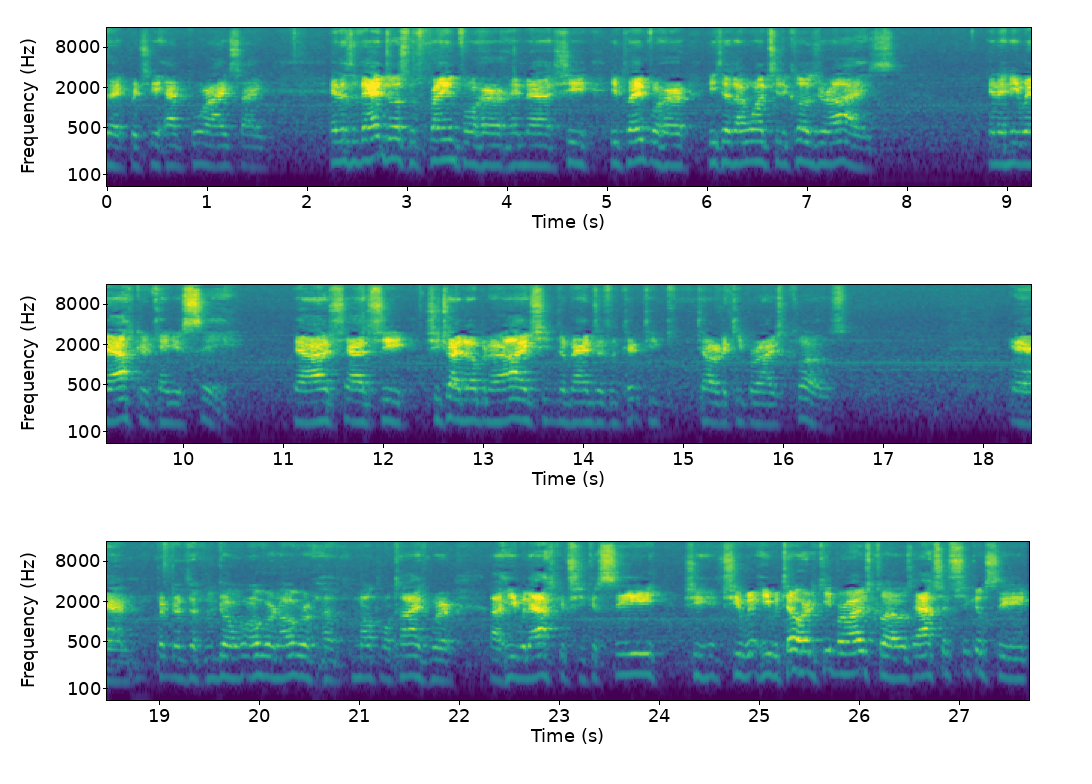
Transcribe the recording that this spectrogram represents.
thick, but she had poor eyesight. And this evangelist was praying for her, and uh, she he prayed for her. He said, "I want you to close your eyes." And then he would ask her, "Can you see?" Now, as, as she she tried to open her eyes, she, the evangelist would tell her to keep her eyes closed. And but this would go over and over multiple times where uh, he would ask if she could see. She, she would, he would tell her to keep her eyes closed, ask if she could see,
